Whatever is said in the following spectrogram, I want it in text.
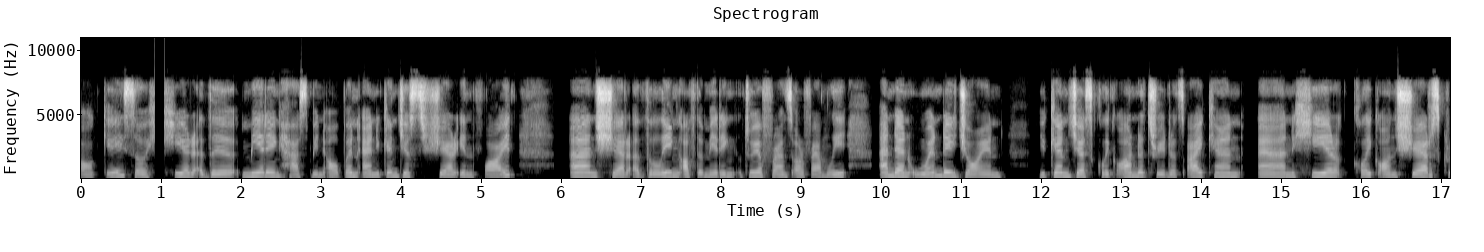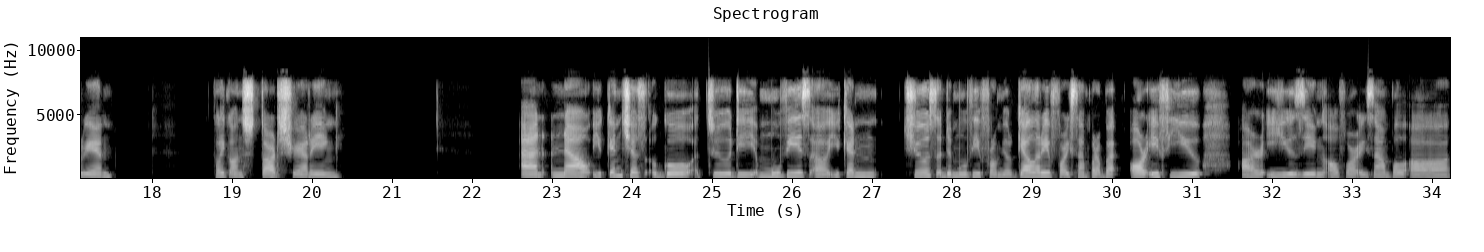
okay so here the meeting has been open and you can just share invite and share the link of the meeting to your friends or family. And then when they join you can just click on the three dots icon and here click on share screen. Click on start sharing. And now you can just go to the movies. Uh, you can choose the movie from your gallery for example but or if you are using uh, for example uh,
